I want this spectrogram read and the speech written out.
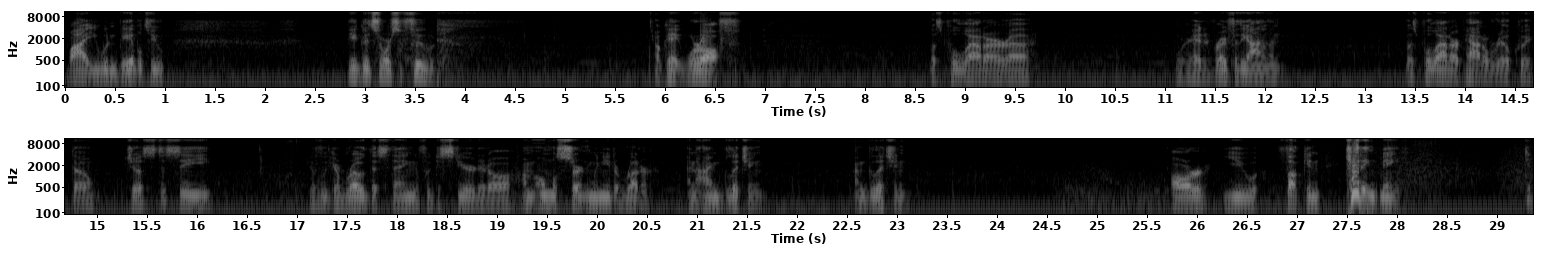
why you wouldn't be able to. Be a good source of food. Okay, we're off. Let's pull out our, uh, we're headed right for the island. Let's pull out our paddle real quick, though. Just to see if we can row this thing, if we can steer it at all. I'm almost certain we need a rudder. And I'm glitching. I'm glitching. Are you fucking kidding me? Get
